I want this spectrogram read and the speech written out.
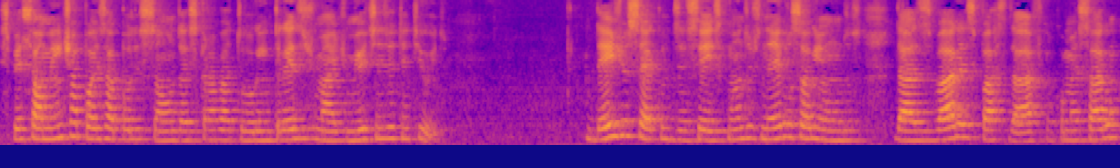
especialmente após a abolição da escravatura em 13 de maio de 1888. Desde o século XVI, quando os negros oriundos das várias partes da África começaram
